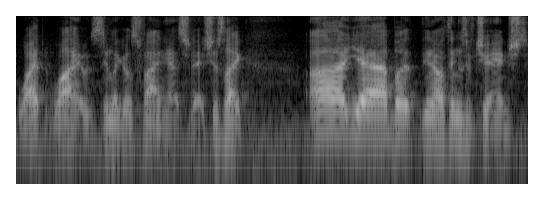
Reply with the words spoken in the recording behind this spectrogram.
what? Why? It seemed like it was fine yesterday. She's like, uh, yeah, but you know things have changed.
